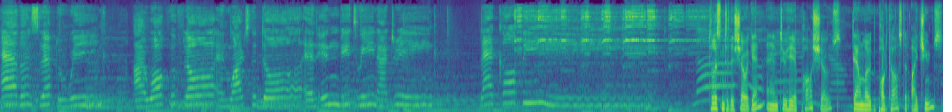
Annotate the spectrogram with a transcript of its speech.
Haven't slept a wink. I walk the floor and watch the door, and in between I drink black coffee. To listen to this show again and to hear past shows, download the podcast at iTunes,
